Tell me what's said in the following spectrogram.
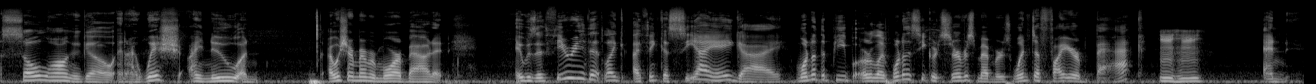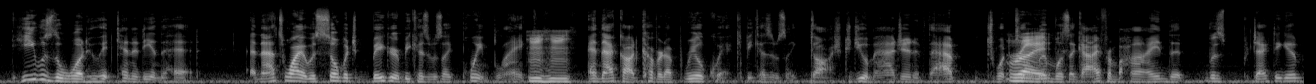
so long ago, and I wish I knew. An, I wish I remember more about it. It was a theory that like I think a CIA guy, one of the people, or like one of the Secret Service members, went to fire back, Mm-hmm. and he was the one who hit Kennedy in the head. And that's why it was so much bigger because it was like point blank. Mm-hmm. And that got covered up real quick because it was like, gosh, could you imagine if that what killed Right. him was a guy from behind that was protecting him?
